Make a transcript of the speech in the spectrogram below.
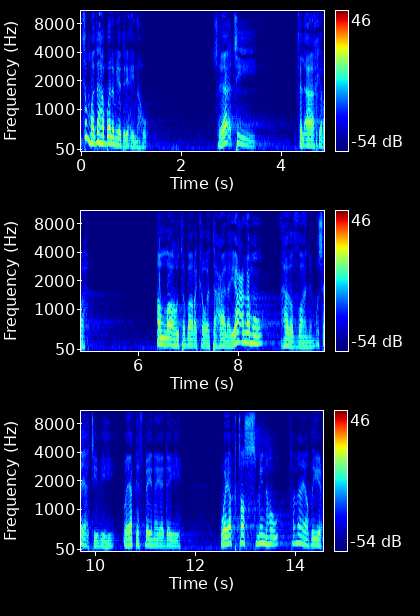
ثم ذهب ولم يدري اين هو سيأتي في الآخرة. الله تبارك وتعالى يعلم هذا الظالم وسيأتي به ويقف بين يديه ويقتص منه فما يضيع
